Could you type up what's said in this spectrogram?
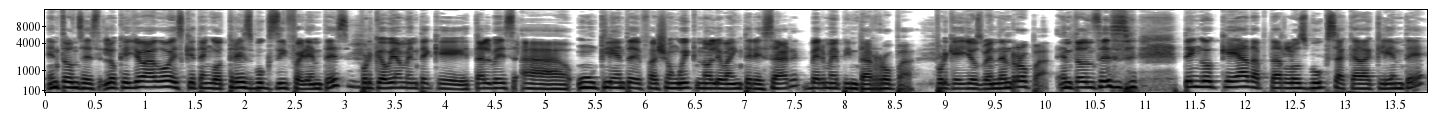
Entonces, lo que yo hago es que tengo tres books diferentes, porque obviamente que tal vez a un cliente de Fashion Week no le va a interesar verme pintar ropa, porque ellos venden ropa. Entonces, tengo que adaptar los books a cada cliente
